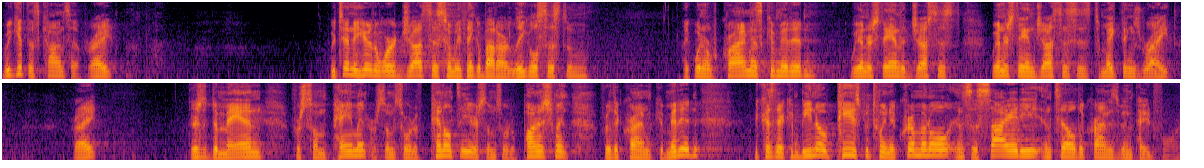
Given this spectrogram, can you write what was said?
We get this concept, right? We tend to hear the word justice and we think about our legal system. Like when a crime is committed, we understand that justice, we understand justice is to make things right, right? There's a demand for some payment or some sort of penalty or some sort of punishment for the crime committed because there can be no peace between a criminal and society until the crime has been paid for.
